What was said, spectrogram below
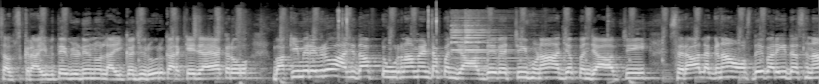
ਸਬਸਕ੍ਰਾਈਬ ਤੇ ਵੀਡੀਓ ਨੂੰ ਲਾਈਕ ਜ਼ਰੂਰ ਕਰਕੇ ਜਾਇਆ ਕਰੋ। ਬਾਕੀ ਮੇਰੇ ਵੀਰੋ, ਅੱਜ ਦਾ ਟੂਰਨਾਮੈਂਟ ਪੰਜਾਬ ਦੇ ਵਿੱਚ ਹੀ ਹੋਣਾ, ਅੱਜ ਪੰਜਾਬ 'ਚ ਹੀ ਸਿਰਾ ਲੱਗਣਾ, ਉਸ ਦੇ ਬਾਰੇ ਹੀ ਦੱਸਣਾ।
